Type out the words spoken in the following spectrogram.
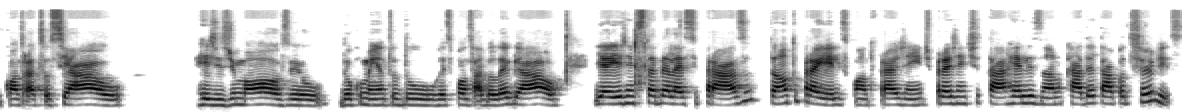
o contrato social, registro de imóvel, documento do responsável legal. E aí a gente estabelece prazo, tanto para eles quanto para a gente, para a gente estar tá realizando cada etapa do serviço.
